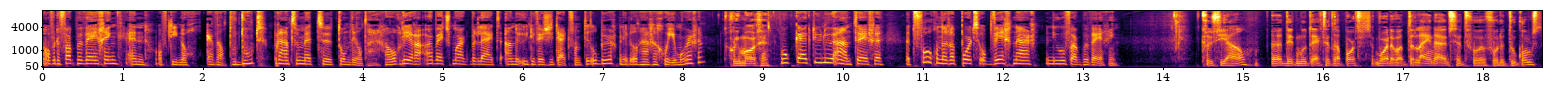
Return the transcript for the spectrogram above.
Over de vakbeweging en of die nog er wel toe doet... praten we met uh, Tom Wildhagen, hoogleraar arbeidsmarktbeleid... aan de Universiteit van Tilburg. Meneer Wildhagen, goedemorgen. Goedemorgen. Hoe kijkt u nu aan tegen het volgende rapport... op weg naar een nieuwe vakbeweging? Cruciaal. Uh, dit moet echt het rapport worden wat de lijn uitzet voor, voor de toekomst.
